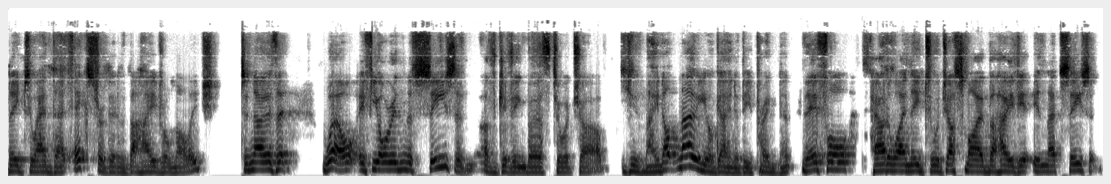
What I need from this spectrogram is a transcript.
need to add that extra bit of behavioral knowledge to know that, well, if you're in the season of giving birth to a child, you may not know you're going to be pregnant. Therefore, how do I need to adjust my behavior in that season?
